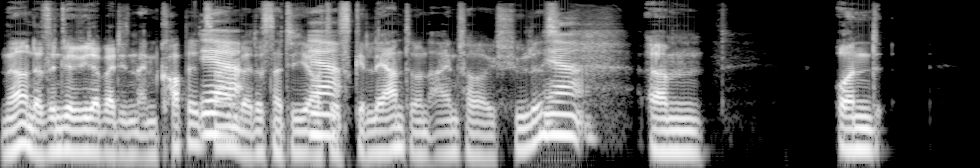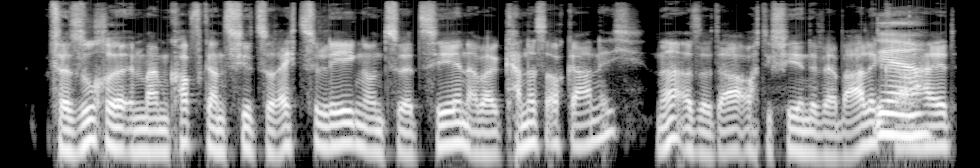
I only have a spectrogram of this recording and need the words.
Ne? Und da sind wir wieder bei diesem Entkoppeltsein, ja. weil das natürlich auch das gelernte und einfache Gefühl ist. Ähm, und versuche in meinem Kopf ganz viel zurechtzulegen und zu erzählen, aber kann das auch gar nicht. Ne? Also da auch die fehlende verbale Klarheit.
